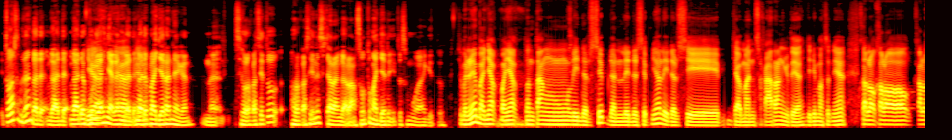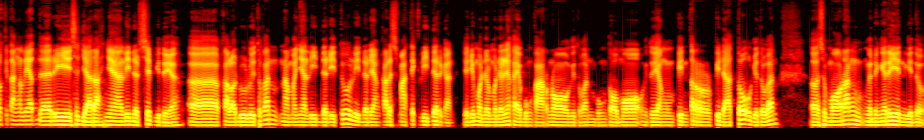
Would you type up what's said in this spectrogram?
itu kan sebenarnya nggak ada nggak ada nggak ada Iya, kuliahnya kan iya, nggak ada, nggak iya. ada pelajarannya kan nah si holokrasi itu holokrasi ini secara nggak langsung tuh ngajarin itu semua gitu Sebenarnya banyak banyak tentang leadership dan leadershipnya leadership zaman sekarang gitu ya. Jadi maksudnya kalau kalau kalau kita ngelihat dari sejarahnya leadership gitu ya. eh, kalau dulu itu kan namanya leader itu leader yang karismatik leader kan. Jadi model-modelnya kayak Bung Karno gitu kan, Bung Tomo gitu yang pinter pidato gitu kan. Eh, semua orang ngedengerin gitu.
